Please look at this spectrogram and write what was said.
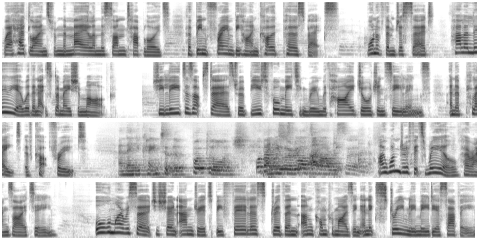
where headlines from the Mail and the Sun tabloids have been framed behind coloured perspex. One of them just said, Hallelujah, with an exclamation mark. She leads us upstairs to a beautiful meeting room with high Georgian ceilings and a plate of cut fruit. And then you came to the book launch. Well, that and was you were part of our research. I wonder if it's real, her anxiety. All my research has shown Andrea to be fearless, driven, uncompromising, and extremely media savvy.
